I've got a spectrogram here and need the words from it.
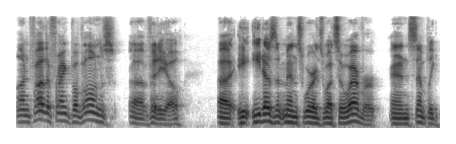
on Father Frank Pavone's uh, video, uh, he, he doesn't mince words whatsoever and simply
